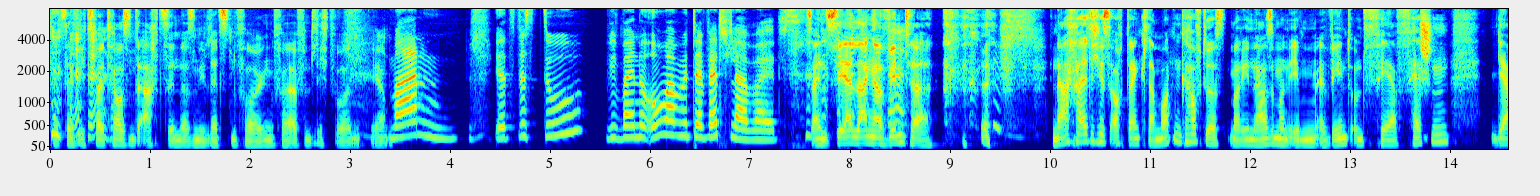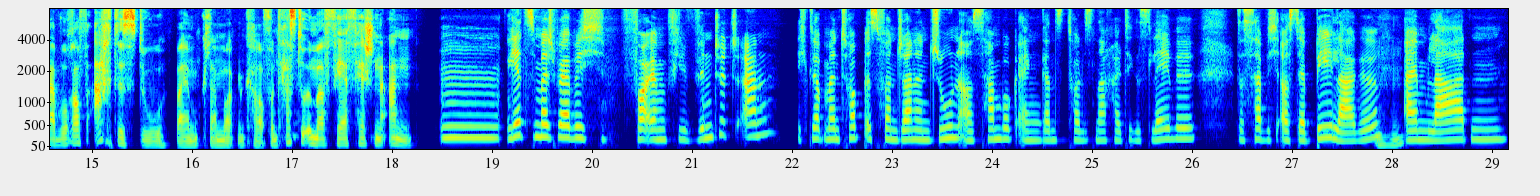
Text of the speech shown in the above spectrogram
tatsächlich 2018, da sind die letzten Folgen veröffentlicht worden. Ja. Mann, jetzt bist du wie meine Oma mit der Bachelorarbeit. Das ist ein sehr langer Winter. Nachhaltig ist auch dein Klamottenkauf. Du hast Marie Nasemann eben erwähnt und Fair Fashion. Ja, worauf achtest du beim Klamottenkauf? Und hast du immer Fair Fashion an? Mm, jetzt zum Beispiel habe ich vor allem viel Vintage an. Ich glaube, mein Top ist von John June aus Hamburg, ein ganz tolles nachhaltiges Label. Das habe ich aus der B-Lage, mhm. einem Laden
